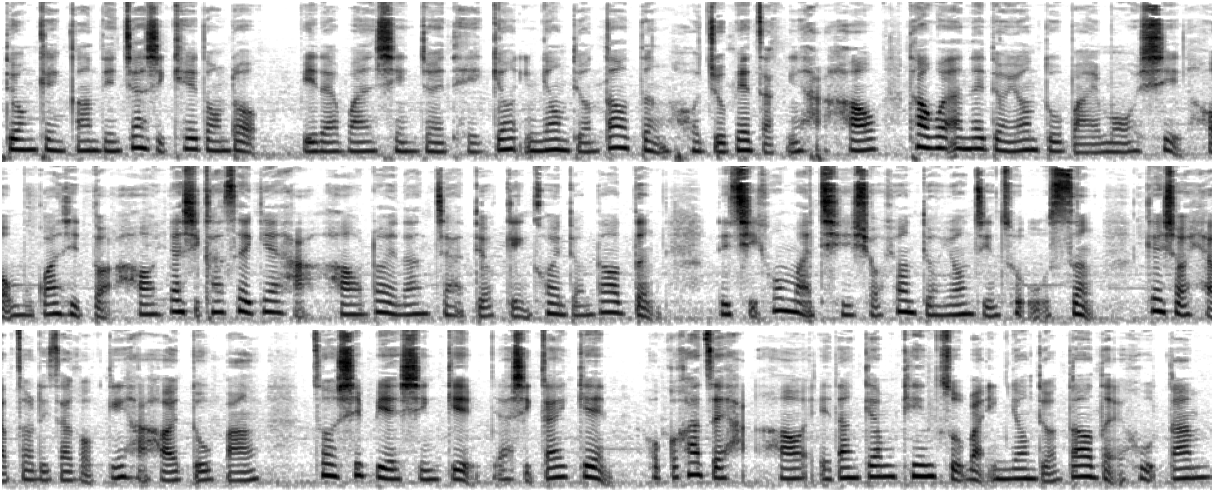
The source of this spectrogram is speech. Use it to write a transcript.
中建工程正式启动了，未来完成就会提供营养中道等，和周边十间学校透过安尼中央督办的模式，和毋管是大校也是较细间学校，都会当食着健康的中道等。而市府嘛持续向中央争取预算，继续协助二十五间学校的督办做识别升级，也是改建，和更较侪学校会当减轻主办营养中道等的负担。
